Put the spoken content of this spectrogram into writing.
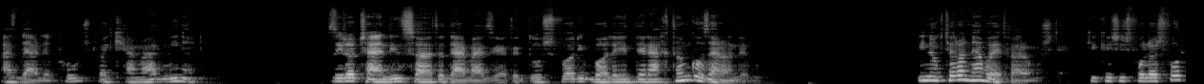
از درد پشت و کمر مینالید. زیرا چندین ساعت در وضعیت دشواری بالای درختان گذرانده بود. این نکته را نباید فراموش کرد که کشیش فلاشفور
